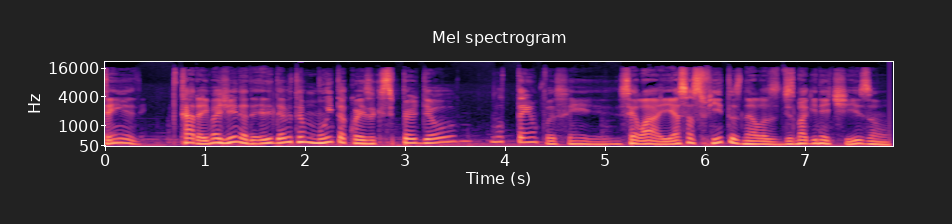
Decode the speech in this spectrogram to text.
Tem. Cara, imagina, ele deve ter muita coisa que se perdeu no tempo, assim. Sei lá, e essas fitas, né, elas desmagnetizam.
